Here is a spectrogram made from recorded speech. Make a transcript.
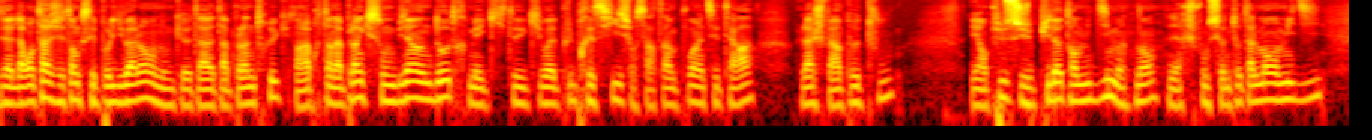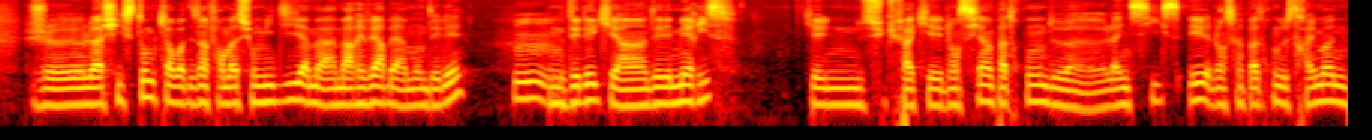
l'avantage étant que c'est polyvalent, donc euh, t'as as plein de trucs. T'en as, t'en as plein qui sont bien, d'autres, mais qui, qui vont être plus précis sur certains points, etc. Là, je fais un peu tout. Et en plus, je pilote en MIDI maintenant, c'est-à-dire que je fonctionne totalement en MIDI. Je, le HX Tomb qui envoie des informations MIDI à ma, à ma reverb et à mon délai. Hmm. Donc Délé qui est un Délé Meris, qui est, une, suc- enfin, qui est l'ancien patron de euh, Line 6 et l'ancien patron de Strymon,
